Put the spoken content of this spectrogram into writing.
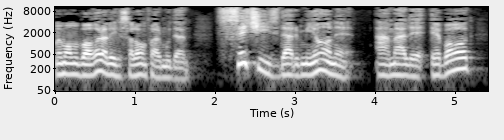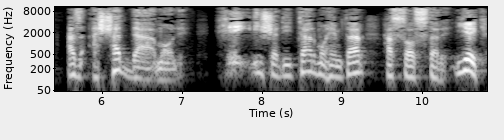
امام باقر علیه السلام فرمودن سه چیز در میان عمل عباد از اشد اعماله. خیلی شدیدتر مهمتر حساستره. یک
